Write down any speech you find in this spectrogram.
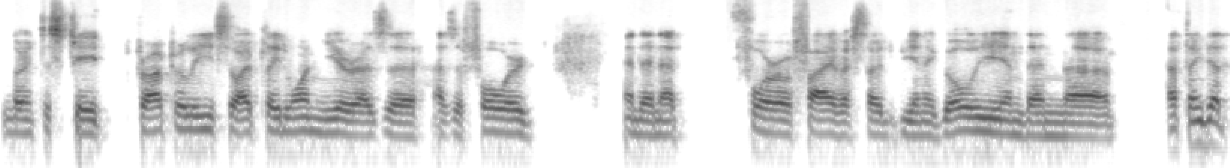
learn to skate properly." So I played one year as a as a forward, and then at four or five, I started being a goalie, and then uh, I think that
